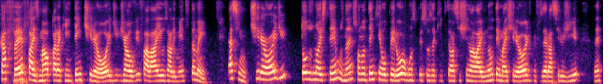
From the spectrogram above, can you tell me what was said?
Café faz mal para quem tem tireoide? Já ouvi falar e os alimentos também. É assim, tireoide todos nós temos, né? Só não tem quem operou. Algumas pessoas aqui que estão assistindo a live não tem mais tireoide, que fizeram a cirurgia, né?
